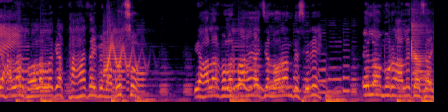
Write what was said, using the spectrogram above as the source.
এ হালার ফলার লগে আর থাহা যাইবে না, বুঝছ? এ হালার ফলার বাহে আজ যে লড়ান দেছে রে। এলো মোরা আলাদা যাই।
